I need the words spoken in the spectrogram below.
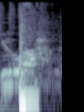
You are.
